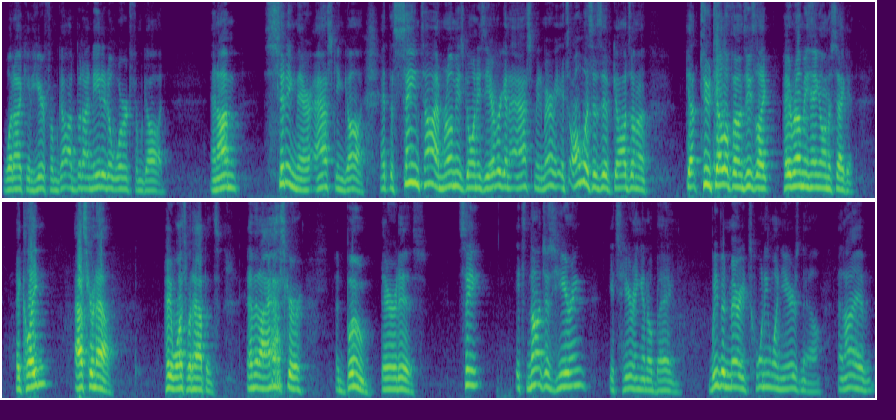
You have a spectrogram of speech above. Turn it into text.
what I could hear from God, but I needed a word from God. And I'm sitting there asking God. At the same time, Romy's going, Is he ever going to ask me to marry me? It's almost as if God's on a got two telephones. He's like, Hey Romy, hang on a second. Hey Clayton, ask her now. Hey, watch what happens. And then I ask her, and boom, there it is. See, it's not just hearing, it's hearing and obeying. We've been married 21 years now, and I am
